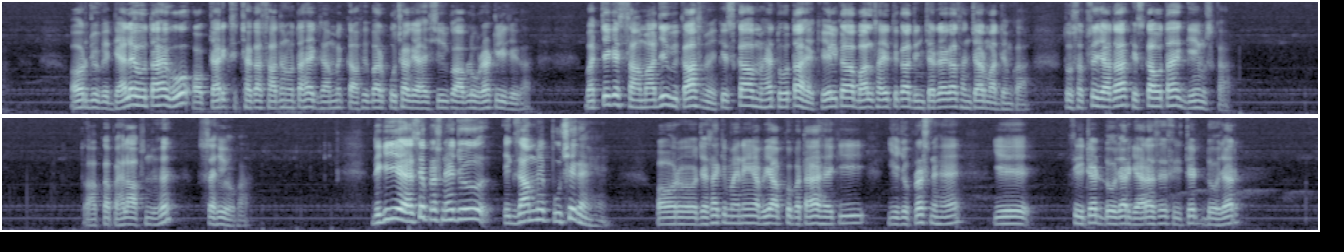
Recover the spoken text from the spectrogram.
और जो विद्यालय होता है वो औपचारिक शिक्षा का साधन होता है। एग्ज़ाम में काफ़ी बार पूछा गया है, इस चीज़ को आप लोग रट लीजिएगा। बच्चे के सामाजिक विकास में किसका महत्व होता है? खेल का, बाल साहित्य का, दिनचर्या का, संचार माध्यम का। तो सबसे ज़्यादा किसका होता है? गेम्स का। तो आपका पहला ऑप्शन जो है, सही होगा। देखिए, ये ऐसे प्रश्न हैं जो एग्ज़ाम में पूछे गए हैं। और जैसा कि मैंने अभी आपको बताया है कि ये जो प्रश्न हैं, ये सी टेट दो हज़ार ग्यारह से सी टेट दो हज़ार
